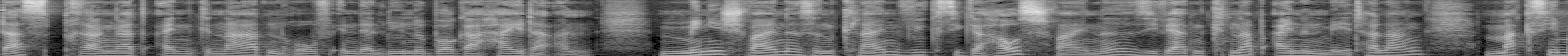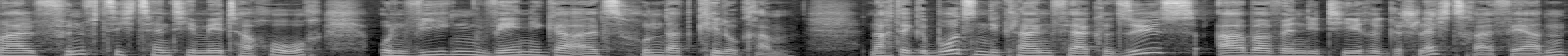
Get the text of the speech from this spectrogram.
Das prangert ein Gnadenhof in der Lüneburger Heide an. Minischweine sind kleinwüchsige Hausschweine. Sie werden knapp einen Meter lang, maximal 50 Zentimeter hoch und wiegen weniger als 100 Kilogramm. Nach der Geburt sind die kleinen Ferkel süß, aber wenn die Tiere geschlechtsreif werden,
